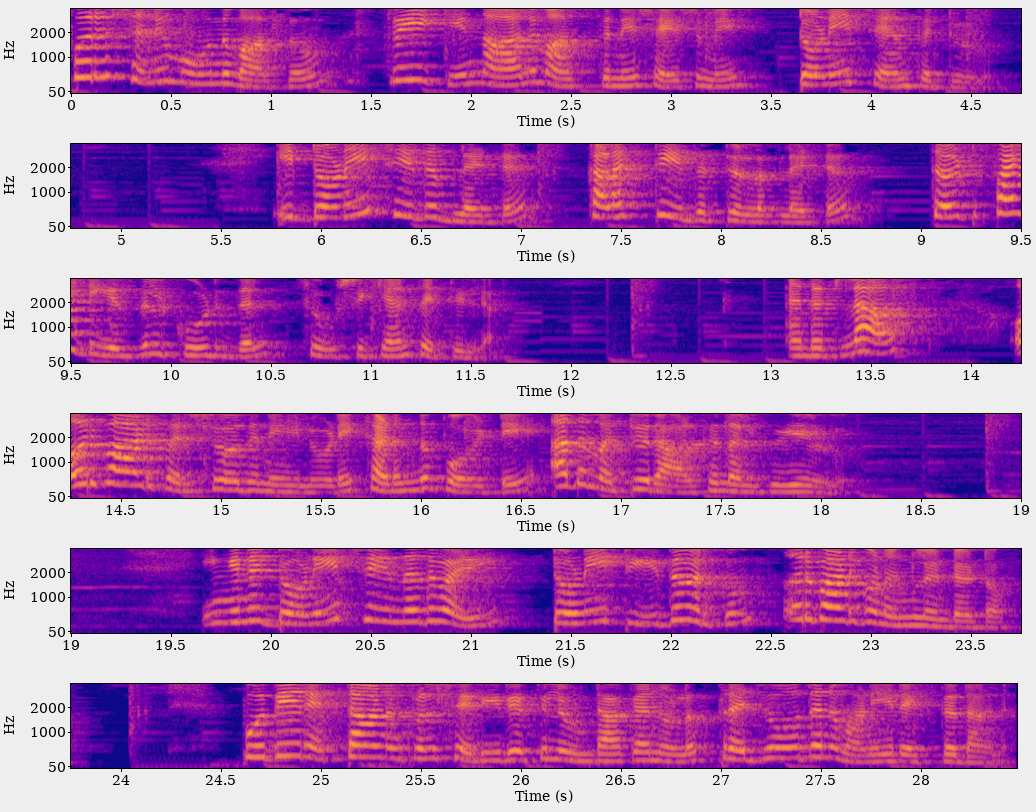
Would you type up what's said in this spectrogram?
പുരുഷന് മൂന്ന് മാസവും സ്ത്രീക്ക് നാല് മാസത്തിന് ശേഷമേ ഡൊണേറ്റ് ചെയ്യാൻ പറ്റുള്ളൂ. ഈ ഡൊണേറ്റ് ചെയ്ത ബ്ലഡ് കളക്ട് ചെയ്തിട്ടുള്ള ബ്ലഡ് തേർട്ടി ഫൈവ് ഡേയ്സിൽ കൂടുതൽ സൂക്ഷിക്കാൻ പറ്റില്ല. ആൻഡ് അറ്റ് ലാസ്റ്റ് ഒരുപാട് പരിശോധനയിലൂടെ കടന്നു പോയിട്ടേ അത് മറ്റൊരാൾക്ക് നൽകുകയുള്ളൂ. ഇങ്ങനെ ഡൊണേറ്റ് ചെയ്യുന്നത് വഴി ഡൊണേറ്റ് ചെയ്തവർക്കും ഒരുപാട് ഗുണങ്ങളുണ്ട് കേട്ടോ. പുതിയ രക്താണുക്കൾ ശരീരത്തിൽ ഉണ്ടാക്കാനുള്ള പ്രചോദനമാണ് ഈ രക്തദാനം.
